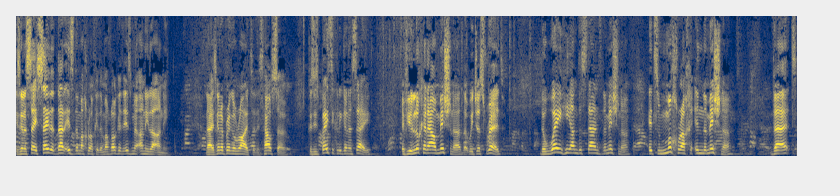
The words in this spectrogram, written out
He's going to say, say that that is the machloket. The machloket is me'ani la'ani. Now he's going to bring a raya to this. How so? Because he's basically going to say, if you look at our Mishnah that we just read, the way he understands the Mishnah, it's mukhrach in the Mishnah that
